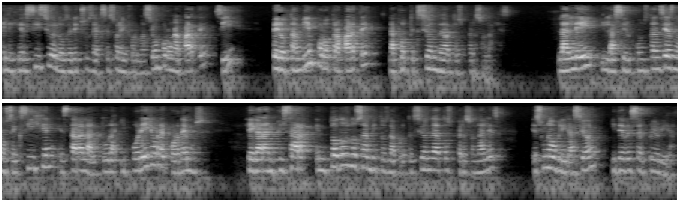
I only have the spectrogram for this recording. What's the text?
el ejercicio de los derechos de acceso a la información, por una parte, sí, pero también por otra parte, la protección de datos personales. La ley y las circunstancias nos exigen estar a la altura y por ello recordemos que garantizar en todos los ámbitos la protección de datos personales es una obligación y debe ser prioridad.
